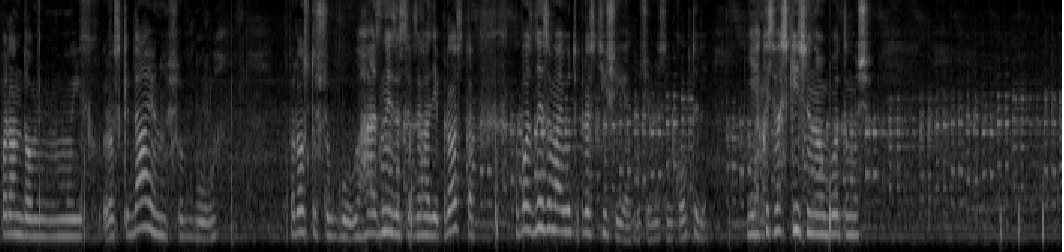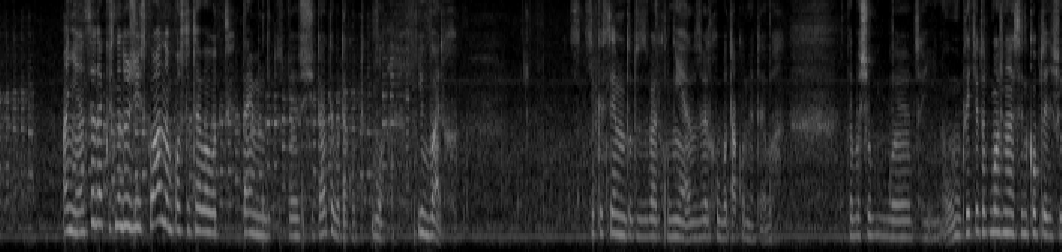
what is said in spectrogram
по рандому їх розкидаю, ну щоб було. Просто щоб було. А знизу це взагалі просто. Бо знизу має бути простіше, як би, чим на синкоптері. Ні, якось важкіше ну, на обо, тому що. А ні, це якось не дуже складно, просто треба от таймінги тут считати, отак от. Во. І вверх. Тільки сильно тут зверху. Ні, зверху бо так не треба. Треба, щоб е, цей. Ну, укриття тут можна на ще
